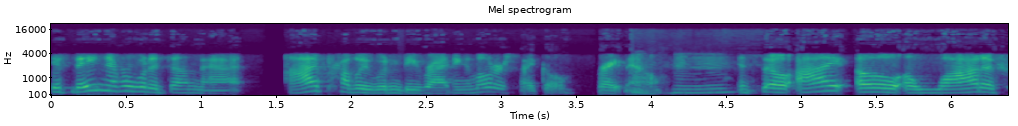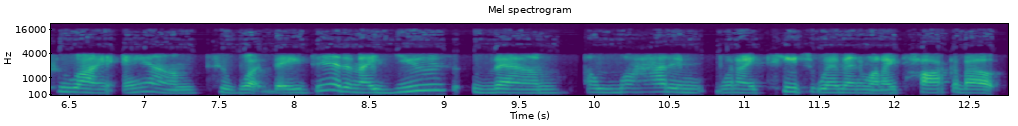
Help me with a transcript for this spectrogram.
if they never would have done that, I probably wouldn't be riding a motorcycle right now. Mm-hmm. And so I owe a lot of who I am to what they did. And I use them a lot in when I teach women, when I talk about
